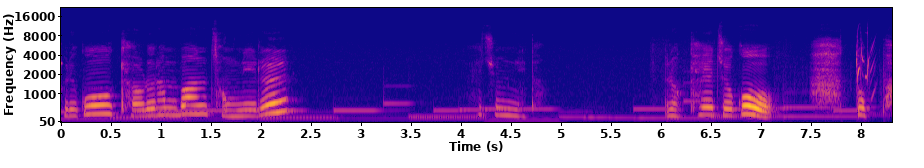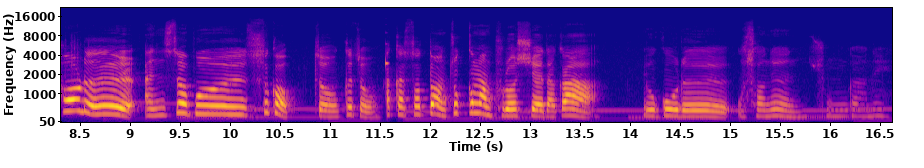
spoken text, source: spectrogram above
그리고 결을 한번 정리를 해줍니다. 이렇게 해주고 하, 또 펄을 안 써볼 수가 없죠. 그죠? 아까 썼던 조그만 브러쉬에다가 요거를 우선은 중간에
